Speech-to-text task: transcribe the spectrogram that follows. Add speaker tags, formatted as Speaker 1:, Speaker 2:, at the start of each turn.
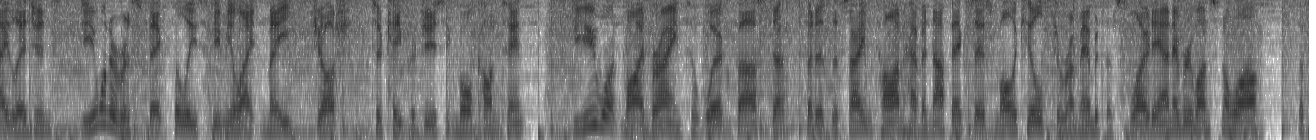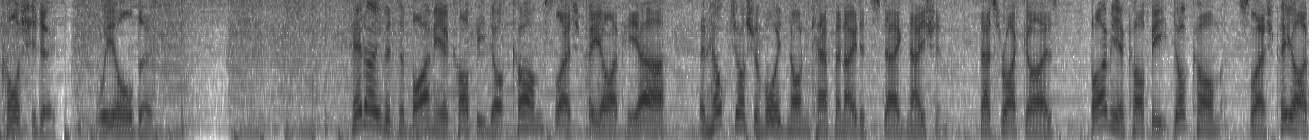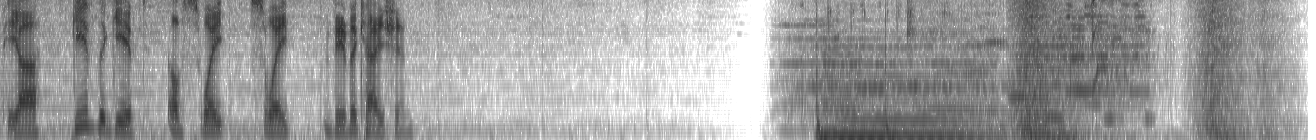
Speaker 1: Hey legends, do you want to respectfully stimulate me, Josh, to keep producing more content? Do you want my brain to work faster, but at the same time have enough excess molecules to remember to slow down every once in a while? Of course you do. We all do. Head over to buymeacoffee.com slash PIPR and help Josh avoid non-caffeinated stagnation. That's right, guys. Buymeacoffee.com slash PIPR. Give the gift of sweet, sweet vivication.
